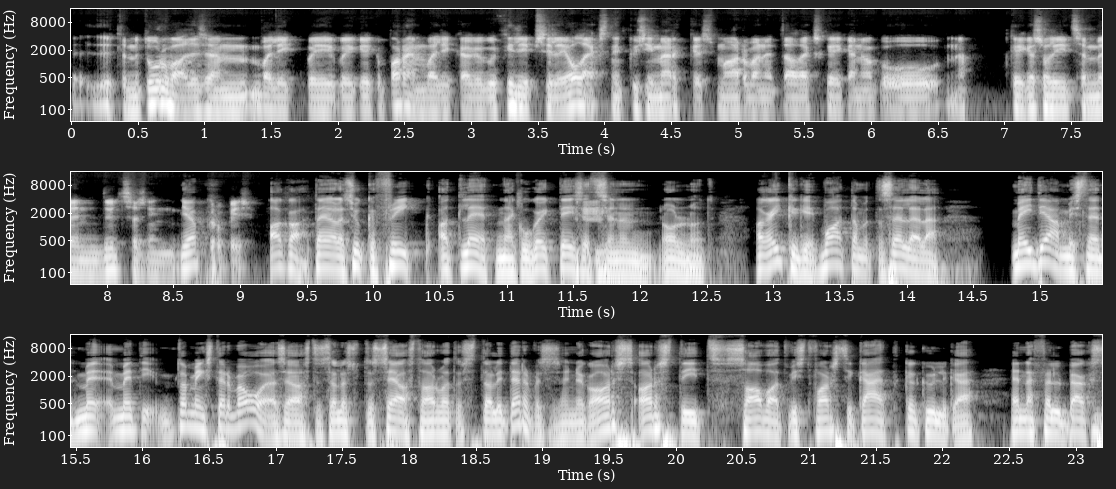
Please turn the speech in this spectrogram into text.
ütleme, turvalisem valik või, või kõige parem valik, aga kui Philipsil ei oleks neid küsimärke, siis ma arvan, et ta oleks kõige nagu noh kõige soliidsem vend üldse siin Jab, grupis. aga ta ei ole sihuke freak atleet nagu kõik teised siin on olnud. aga ikkagi, vaatamata sellele, me ei tea, mis need me-, medi-, ta mängis terve hooaja see aasta, selles suhtes see aasta arvatavasti ta oli terve, siis on ju, aga arst, arstid saavad vist varsti käed ka külge. NFL peaks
